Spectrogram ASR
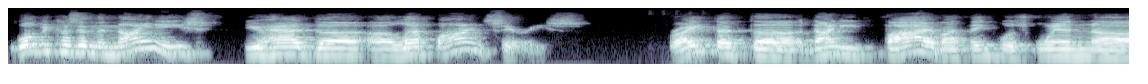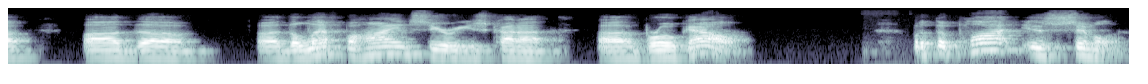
Well because in the 90s you had the uh, left behind series right? That the 95 i think was when uh, uh the uh, the left behind series kind of uh, broke out but the plot is similar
